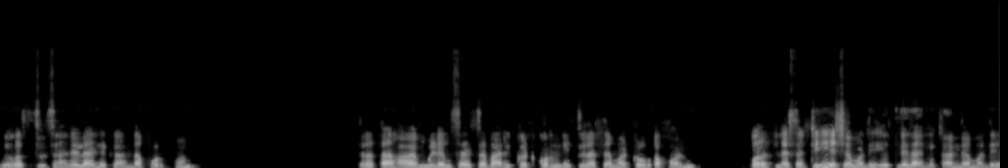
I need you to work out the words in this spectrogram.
व्यवस्थित झालेला आहे कांदा परतून. तर आता हा मिडियम साईजचा बारीक कट करून घेतलेला टॅमॅटो आपण परतण्यासाठी याच्यामध्ये घेतलेला आहे कांद्यामध्ये.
